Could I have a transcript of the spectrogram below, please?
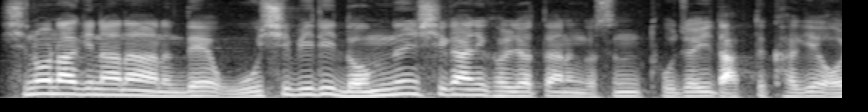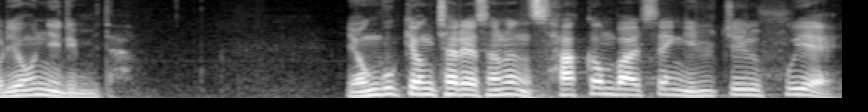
신원 확인 하나 하는데 50일이 넘는 시간이 걸렸다는 것은 도저히 납득하기 어려운 일입니다. 영국 경찰에서는 사건 발생 일주일 후에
